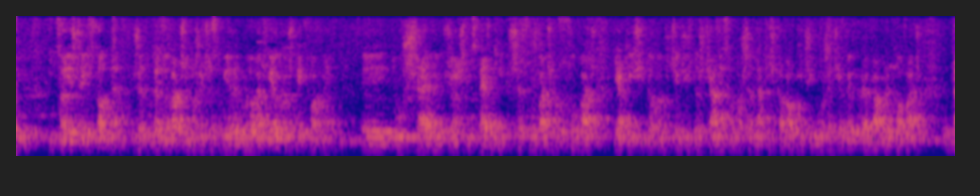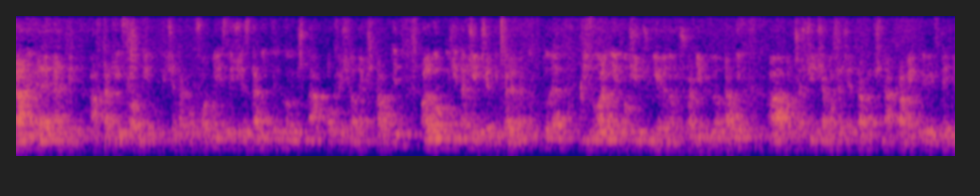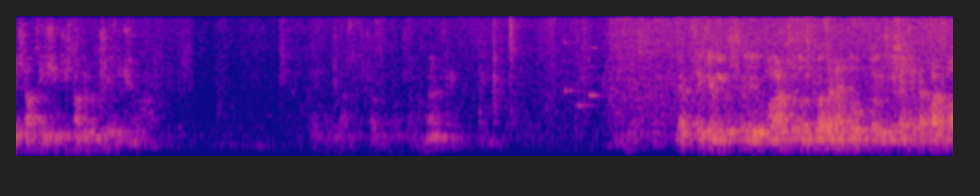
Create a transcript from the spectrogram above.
i co jeszcze istotne, że tutaj zobaczcie, możecie sobie regulować wielkość tej formy, dłuższe, wziąć listewki, przesuwać, rozsuwać, jakieś dochodzicie gdzieś do ściany, są potrzebne jakieś kawałki, czyli możecie wyprefabrykować dane elementy, a w takiej formie, kupicie taką formę, jesteście zdani tylko już na określone kształty, albo później nacięcie tych elementów, które wizualnie po cięciu nie będą już ładnie wyglądały, a podczas cięcia możecie trafić na kamyk y, w tej mieszance i się gdzieś tam wypruszy jakiś. Jak przejdziemy już y, po lunchu do mikrocementu, to już nie będzie tak łatwo,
